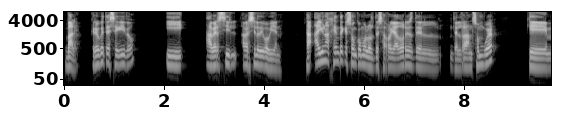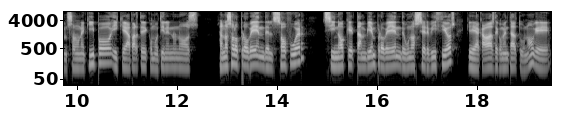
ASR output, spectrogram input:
Vale, creo que te he seguido y a ver si, a ver si lo digo bien. Hay una gente que son como los desarrolladores del, del ransomware, que mm, son un equipo y que aparte como tienen unos... O sea, no solo proveen del software, sino que también proveen de unos servicios que acabas de comentar tú, ¿no? Que,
